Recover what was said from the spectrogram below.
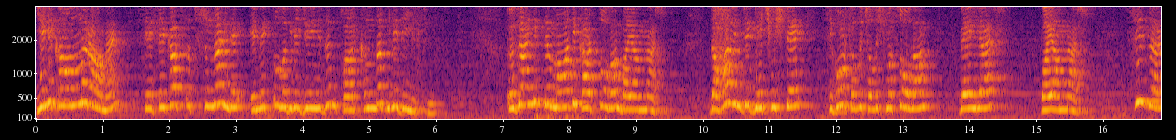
Yeni kanuna rağmen SSK statüsünden de emekli olabileceğinizin farkında bile değilsiniz. Özellikle mavi kartlı olan bayanlar, daha önce geçmişte sigortalı çalışması olan beyler, bayanlar, sizler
